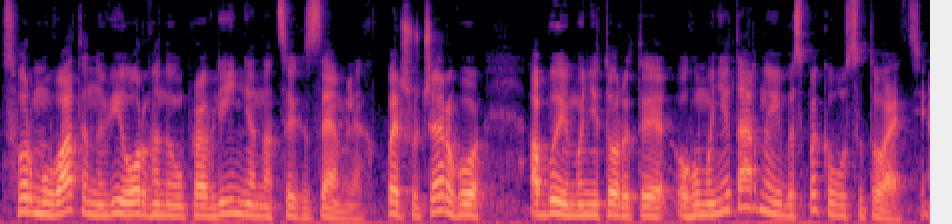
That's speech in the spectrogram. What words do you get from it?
сформувати нові органи управління на цих землях, в першу чергу, аби моніторити гуманітарну і безпекову ситуацію.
